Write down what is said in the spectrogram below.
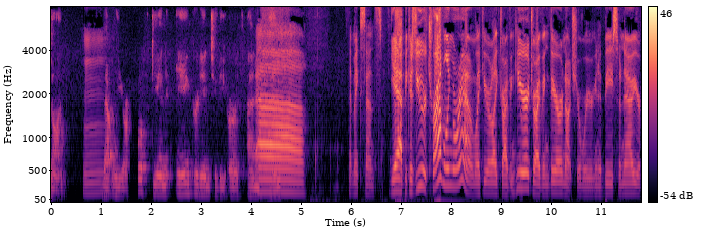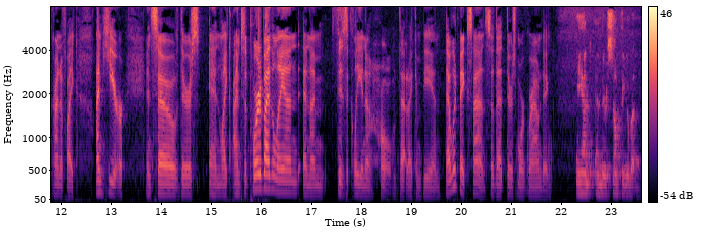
done. Mm. That we are hooked in, anchored into the earth, and, uh, and ah, that makes sense. Yeah, because you were traveling around, like you're like driving here, driving there, not sure where you're going to be. So now you're kind of like, I'm here, and so there's and like I'm supported by the land, and I'm physically in a home that I can be in. That would make sense, so that there's more grounding. And and there's something about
